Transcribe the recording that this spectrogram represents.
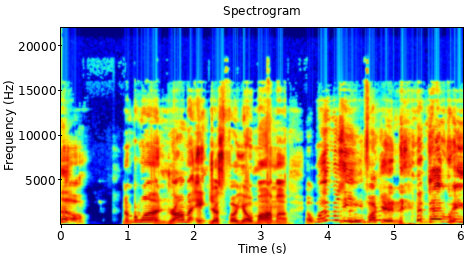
Number one, drama ain't just for your mama. What was he fucking? that wait,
